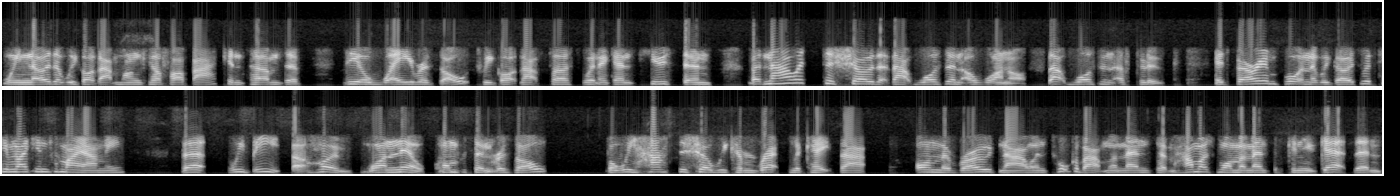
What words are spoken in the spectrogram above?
We know that we got that monkey off our back in terms of the away results. We got that first win against Houston, but now it's to show that that wasn't a one-off. That wasn't a fluke. It's very important that we go to a team like Inter Miami that we beat at home 1-0, competent result, but we have to show we can replicate that on the road now and talk about momentum. How much more momentum can you get than,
